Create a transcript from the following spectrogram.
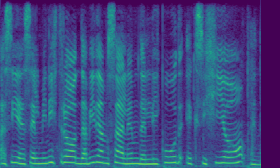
Así es, el ministro David Amsalem del Likud exigió en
